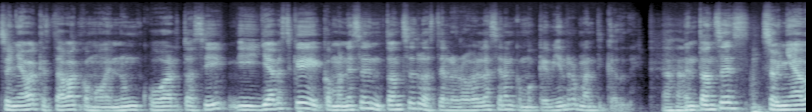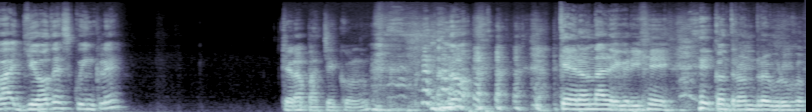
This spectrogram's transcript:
soñaba que estaba como en un cuarto así. Y ya ves que como en ese entonces las telenovelas eran como que bien románticas, güey. Ajá. Entonces soñaba yo de Squinkle. Que era Pacheco, ¿no? No, Que era un alegrije contra un rebrujo.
